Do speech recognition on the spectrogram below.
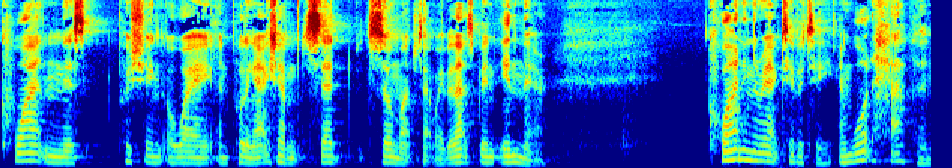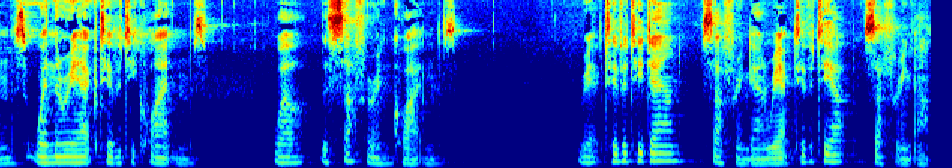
quieten this pushing away and pulling. I actually haven't said so much that way, but that's been in there. Quietening the reactivity. And what happens when the reactivity quietens? Well, the suffering quietens. Reactivity down, suffering down. Reactivity up, suffering up.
